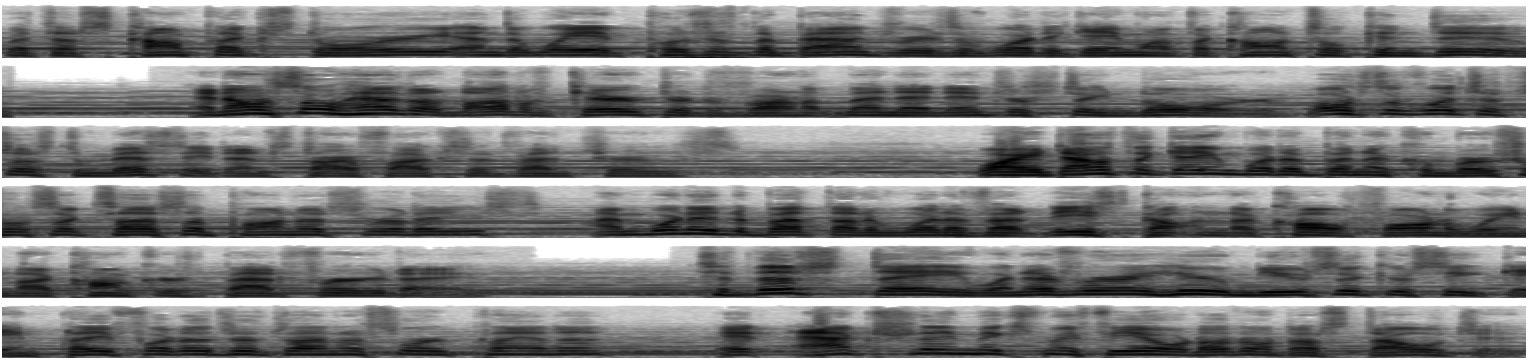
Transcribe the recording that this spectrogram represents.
with its complex story and the way it pushes the boundaries of what a game on the console can do. It also had a lot of character development and interesting lore, most of which is just missing in Star Fox Adventures. While I doubt the game would have been a commercial success upon its release, I'm willing to bet that it would have at least gotten a call following like Conker's Bad Fur Day. To this day, whenever I hear music or see gameplay footage of Dinosaur Planet, it actually makes me feel a little nostalgic.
